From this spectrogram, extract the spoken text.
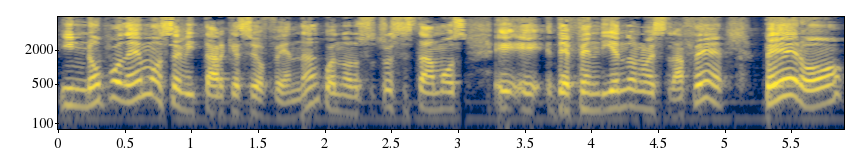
y no podemos evitar que se ofendan cuando nosotros estamos eh, eh, defendiendo nuestra fe, pero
